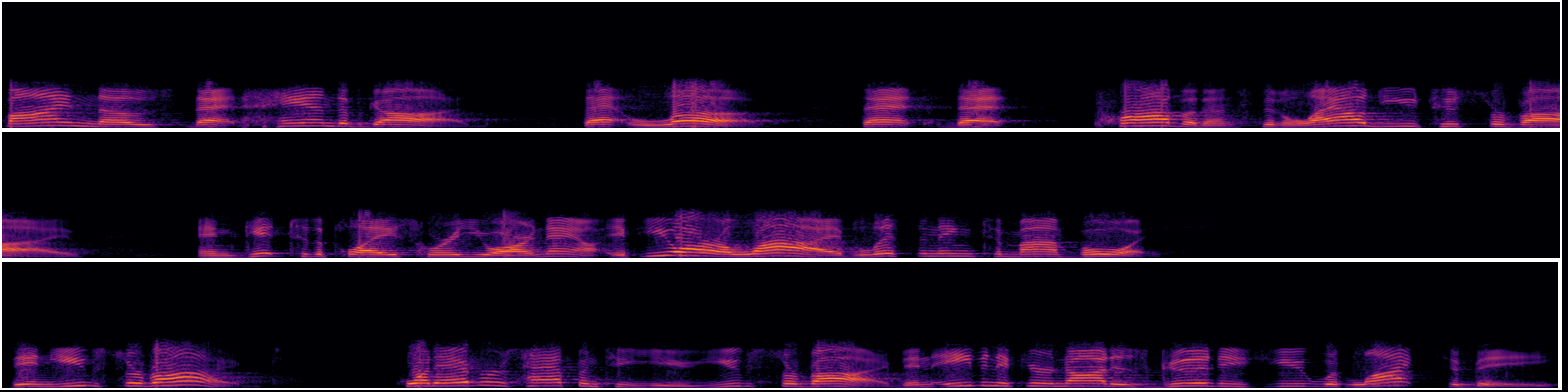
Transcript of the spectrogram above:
find those that hand of God, that love, that that providence that allowed you to survive and get to the place where you are now. If you are alive listening to my voice, then you've survived. Whatever's happened to you, you've survived. And even if you're not as good as you would like to be,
